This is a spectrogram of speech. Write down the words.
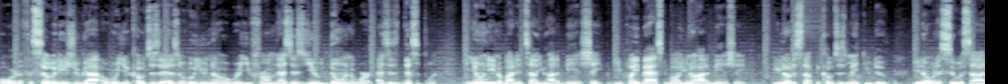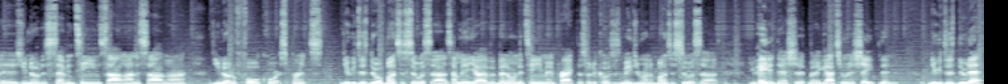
or the facilities you got or who your coaches is or who you know or where you from. That's just you doing the work. That's just discipline. And you don't need nobody to tell you how to be in shape. If you play basketball, you know how to be in shape. You know the stuff the coaches make you do. You know what a suicide is. You know the 17 sideline to sideline. You know the full court sprints you could just do a bunch of suicides. How many y'all ever been on a team in practice where the coaches made you run a bunch of suicides? You hated that shit, but it got you in shape, didn't it? You could just do that.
